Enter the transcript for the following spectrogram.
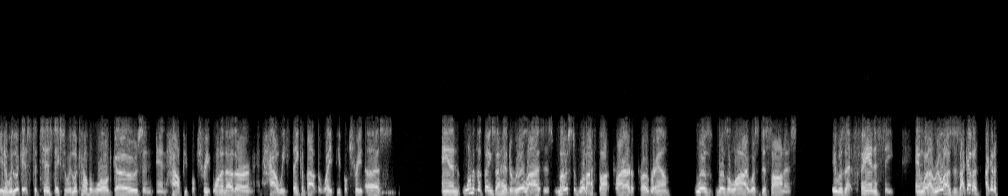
you know, we look at statistics and we look how the world goes and, and how people treat one another and how we think about the way people treat us. And one of the things I had to realize is most of what I thought prior to program was was a lie, was dishonest. It was that fantasy. And what I realized is I got a I got a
